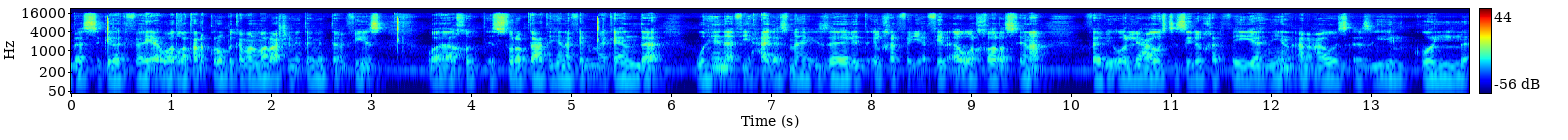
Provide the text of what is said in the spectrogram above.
بس كده كفاية. وأضغط على كروب كمان مرة عشان يتم التنفيذ. وآخد الصورة بتاعتي هنا في المكان ده. وهنا في حاجة اسمها إزالة الخلفية. في الأول خالص هنا فبيقول لي عاوز تزيل الخلفية هنين أنا عاوز أزيل كل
